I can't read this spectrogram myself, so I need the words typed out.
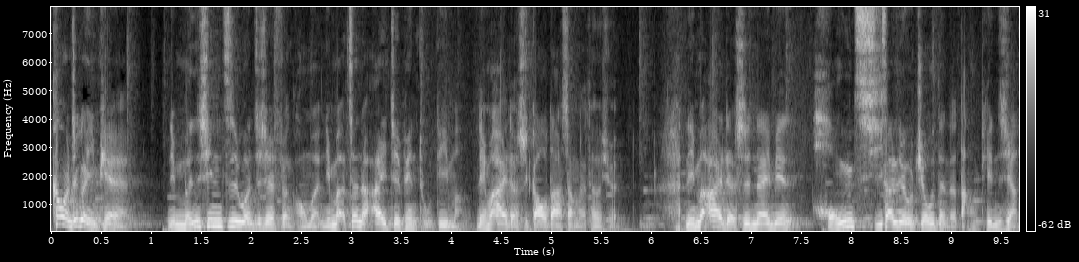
看完这个影片。你扪心自问，这些粉红们，你们真的爱这片土地吗？你们爱的是高大上的特权，你们爱的是那面红旗三六九等的党天下，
